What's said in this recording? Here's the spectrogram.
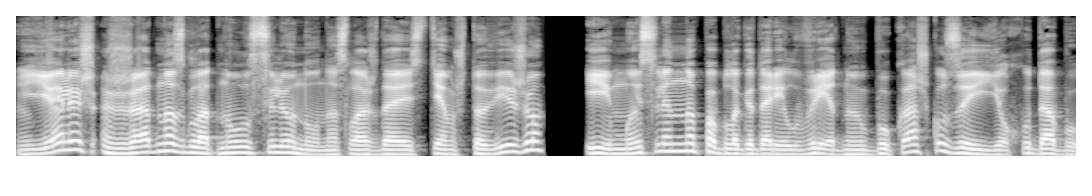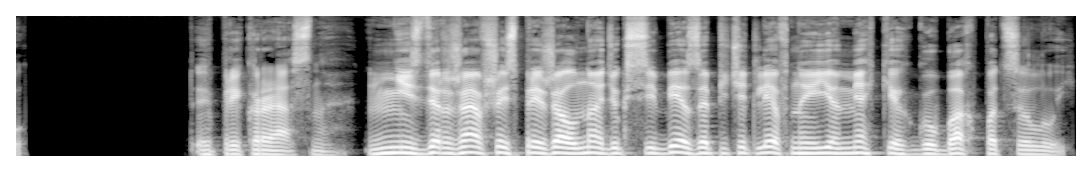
Я лишь жадно сглотнул слюну, наслаждаясь тем, что вижу, и мысленно поблагодарил вредную букашку за ее худобу. Ты прекрасна. Не сдержавшись, прижал Надю к себе, запечатлев на ее мягких губах поцелуй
